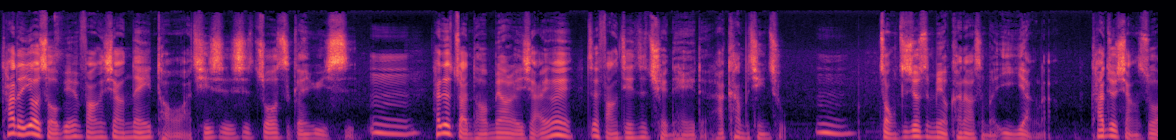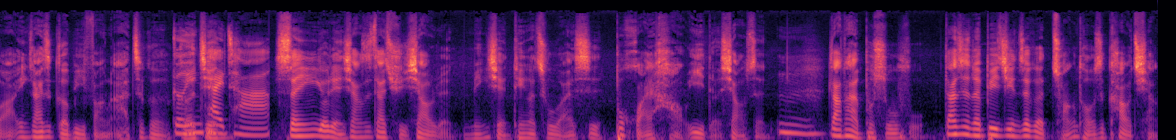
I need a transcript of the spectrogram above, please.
他的右手边方向那一头啊，其实是桌子跟浴室。嗯，他就转头瞄了一下，因为这房间是全黑的，他看不清楚。嗯，总之就是没有看到什么异样了。他就想说啊，应该是隔壁房了啊，这个隔音太差，声音有点像是在取笑人，明显听得出来是不怀好意的笑声。嗯，让他很不舒服。但是呢，毕竟这个床头是靠墙，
